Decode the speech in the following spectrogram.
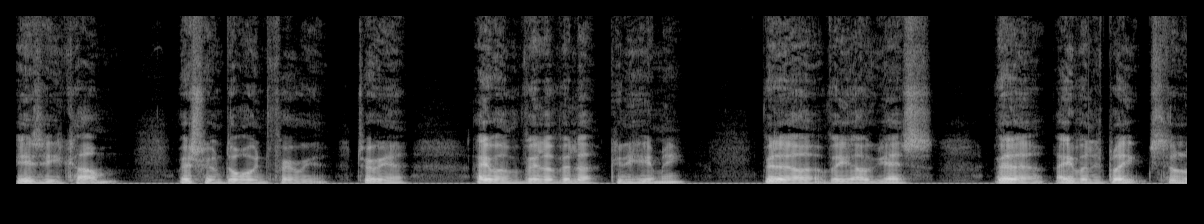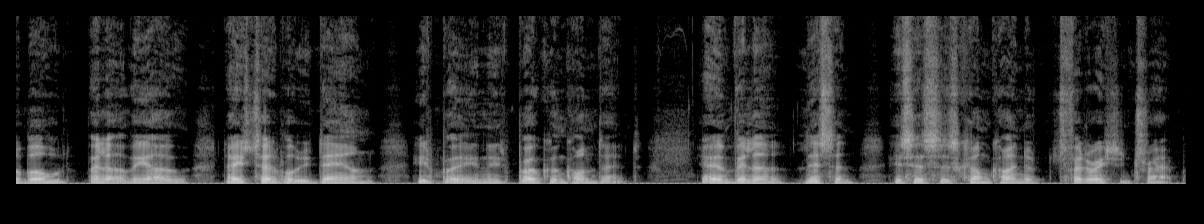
Is he come? Restroom door inferior. Interior. Avon, Vila, Vila. Can you hear me? Vila, uh, VO, yes. Vila, Avon, is Blake still aboard? Vila, VO. No, he's teleported down. He's in his broken contact. Yeah, Vila, listen. It's just some kind of Federation trap.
